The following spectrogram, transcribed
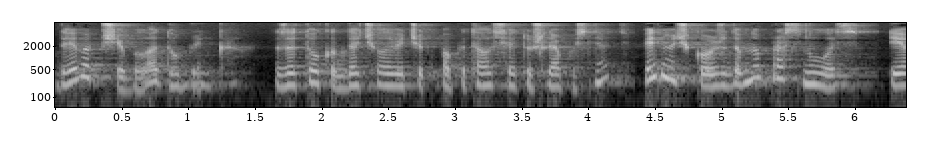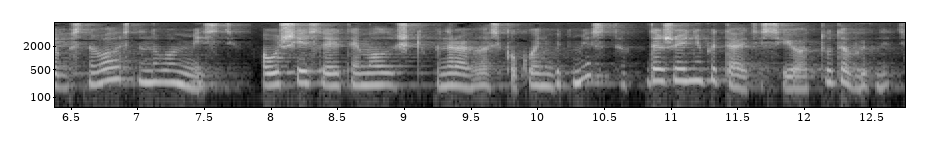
да и вообще была добренькая. Зато, когда человечек попытался эту шляпу снять, ведьмочка уже давно проснулась и обосновалась на новом месте. А уж если этой малышке понравилось какое-нибудь место, даже и не пытайтесь ее оттуда выгнать.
